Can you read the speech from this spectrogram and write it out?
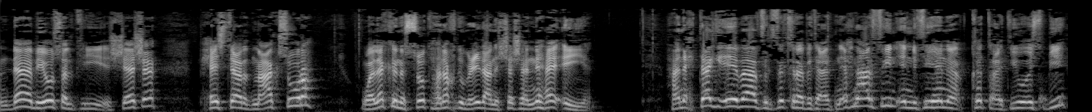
ده بيوصل في الشاشة بحيث تعرض معاك صورة ولكن الصوت هناخده بعيد عن الشاشة نهائيا. هنحتاج إيه بقى في الفكرة بتاعتنا؟ إحنا عارفين إن في هنا قطعة USB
